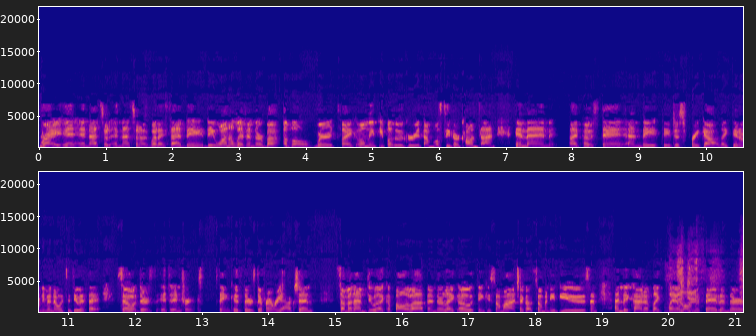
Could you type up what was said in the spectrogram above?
Right, and, and that's what and that's what what I said. They they want to live in their bubble where it's like only people who agree with them will see their content, and then I post it and they they just freak out, like they don't even know what to do with it. So there's it's interesting because there's different reactions. some of them do like a follow up and they're like, "Oh, thank you so much. I got so many views," and and they kind of like play really? along with it and they're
